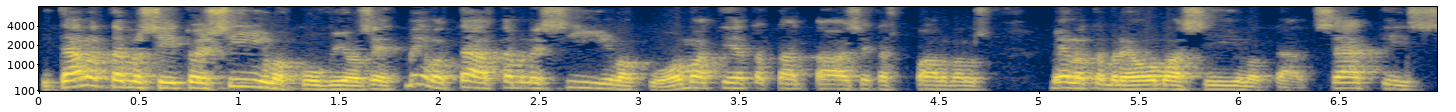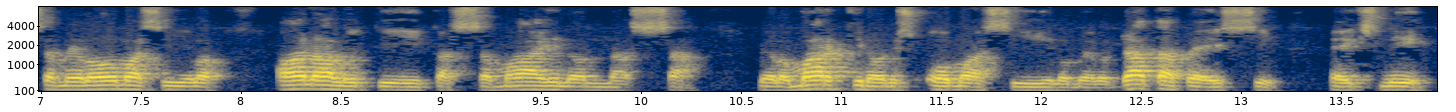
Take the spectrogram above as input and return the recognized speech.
Niin täällä on tämmöisiä, toi siilokuvio se, että meillä on täällä tämmöinen siiloku, oma tietokanta asiakaspalvelus, meillä on tämmöinen oma siilo täällä chatissa, meillä on oma siilo analytiikassa, mainonnassa, meillä on markkinoinnissa oma siilo, meillä on database, eikö niin,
